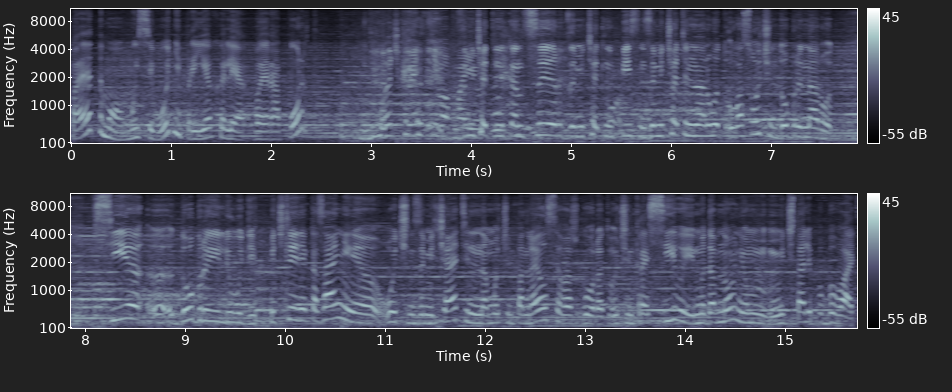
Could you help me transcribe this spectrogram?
поэтому мы сегодня приехали в аэропорт очень красиво Замечательный концерт, замечательные песни, замечательный народ. У вас очень добрый народ. Все э, добрые люди. Впечатление Казани очень замечательное. Нам очень понравился ваш город, очень красивый. И мы давно в нем мечтали побывать.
